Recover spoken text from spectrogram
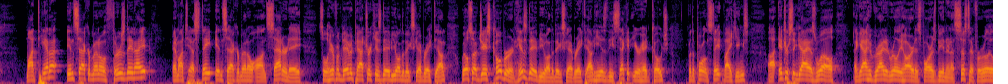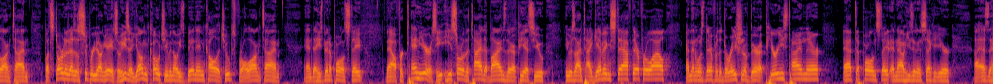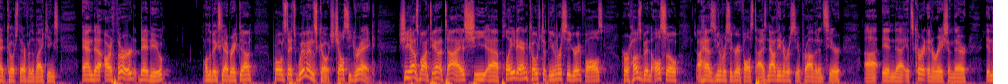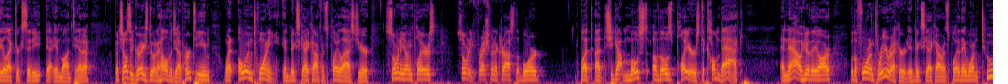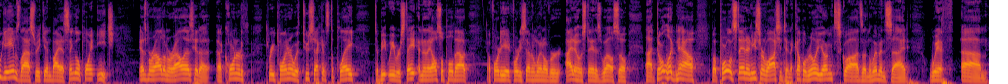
Montana in Sacramento Thursday night, and Montana State in Sacramento on Saturday. So we'll hear from David Patrick, his debut on the Big Sky Breakdown. We also have Jace Coburn, his debut on the Big Sky Breakdown. He is the second year head coach for the Portland State Vikings. Uh, interesting guy as well. A guy who grinded really hard as far as being an assistant for a really long time, but started as a super young age. So he's a young coach, even though he's been in college hoops for a long time. And uh, he's been at Portland State now for 10 years. He, he's sort of the tie that binds there at PSU. He was on Ty Geving's staff there for a while, and then was there for the duration of Barrett Peery's time there at uh, Portland State, and now he's in his second year uh, as the head coach there for the Vikings. And uh, our third debut on the Big Sky Breakdown, Portland State's women's coach, Chelsey Gregg. She has Montana ties. She uh, played and coached at the University of Great Falls. Her husband also uh, has University of Great Falls ties. Now the University of Providence here uh, in its current iteration there in the Electric City in Montana. But Chelsey Gregg's doing a hell of a job. Her team went 0 20 in Big Sky Conference play last year. So many young players, so many freshmen across the board. But uh, she got most of those players to come back. And now here they are with a 4 and 3 record in Big Sky Conference play. They won two games last weekend by a single point each. Esmeralda Morales hit a, a corner three pointer with two seconds to play to beat Weber State. And then they also pulled out a 48 47 win over Idaho State as well. So uh, don't look now, but Portland State and Eastern Washington, a couple really young squads on the women's side with um,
